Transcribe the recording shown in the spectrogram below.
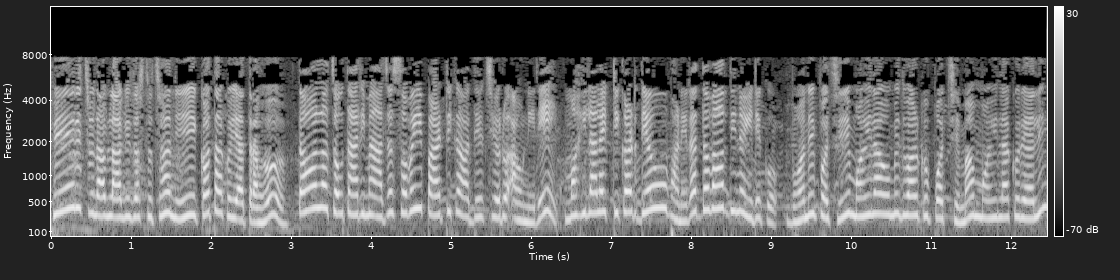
फेरि चुनाव लागे जस्तो छ नि कताको यात्रा हो? तल चौतारीमा आज सबै पार्टीका अध्यक्षहरू आउने रे। महिलालाई टिकट देऊ भनेर दबाब दिन हिँडेको। भनेपछि महिला उम्मेद्वारको पक्षमा महिलाको र्याली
